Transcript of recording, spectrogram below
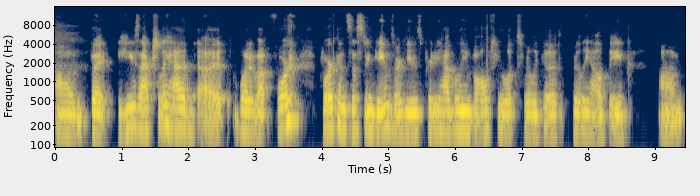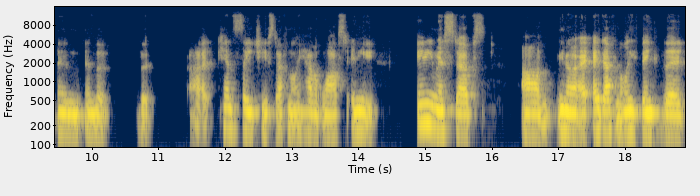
Um, but he's actually had uh, what about four four consistent games where he was pretty heavily involved. He looks really good, really healthy, um, and and the the uh, Kansas City Chiefs definitely haven't lost any any missteps. Um, you know, I, I, definitely think that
